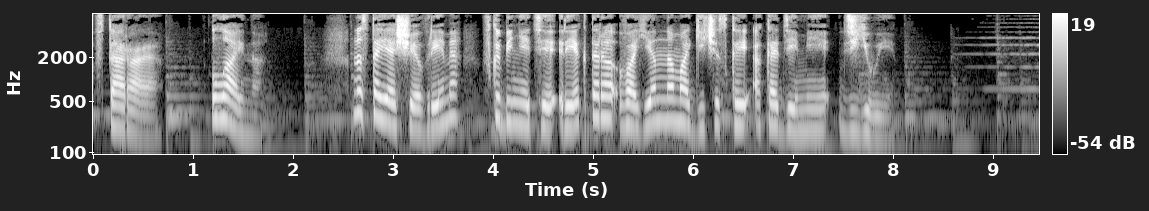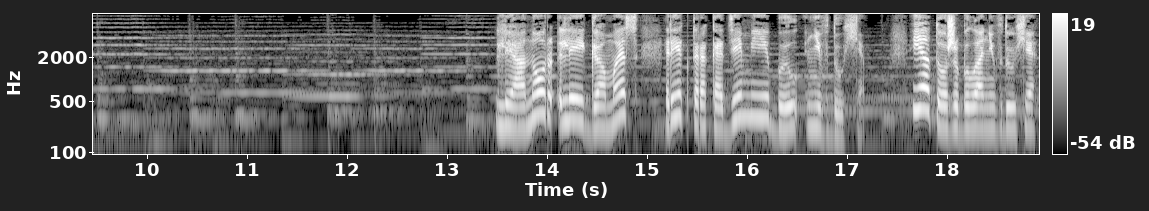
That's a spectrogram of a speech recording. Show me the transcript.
вторая. Лайна. Настоящее время в кабинете ректора военно-магической академии Дьюи. Леонор Лей Гомес, ректор академии, был не в духе. Я тоже была не в духе.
